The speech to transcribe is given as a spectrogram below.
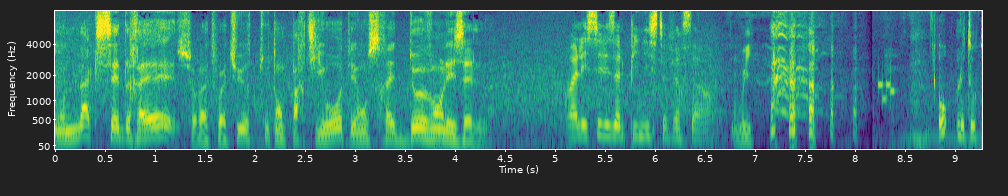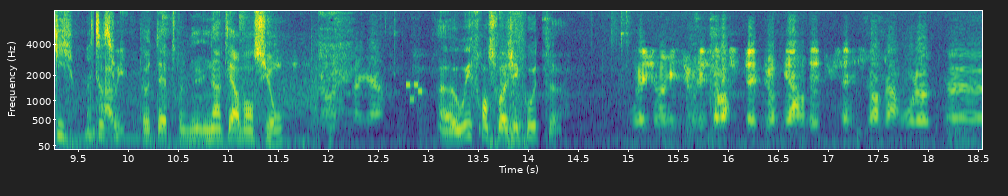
on accéderait sur la toiture tout en partie haute et on serait devant les ailes. On va laisser les alpinistes faire ça. hein. Oui. Oh, le Toki, attention. Ah oui, peut-être une, une intervention. Euh, oui, François, j'écoute. Ouais, Jérémy, je voulais savoir si tu avais pu regarder, tu sais, l'histoire de la roulotte, euh,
